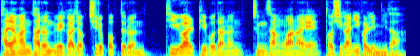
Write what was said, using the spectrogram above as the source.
다양한 다른 외과적 치료법들은 TURP보다는 증상 완화에 더 시간이 걸립니다.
